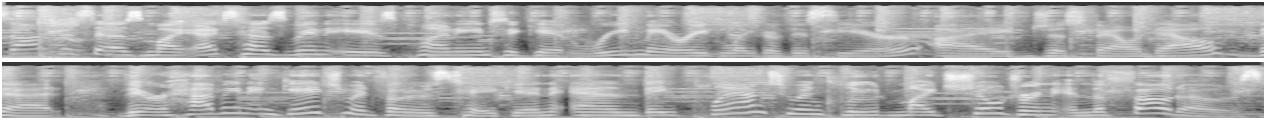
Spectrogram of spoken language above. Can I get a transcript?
Sandra says, My ex husband is planning to get remarried later this year. I just found out that they're having engagement photos taken and they plan to include my children in the photos.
